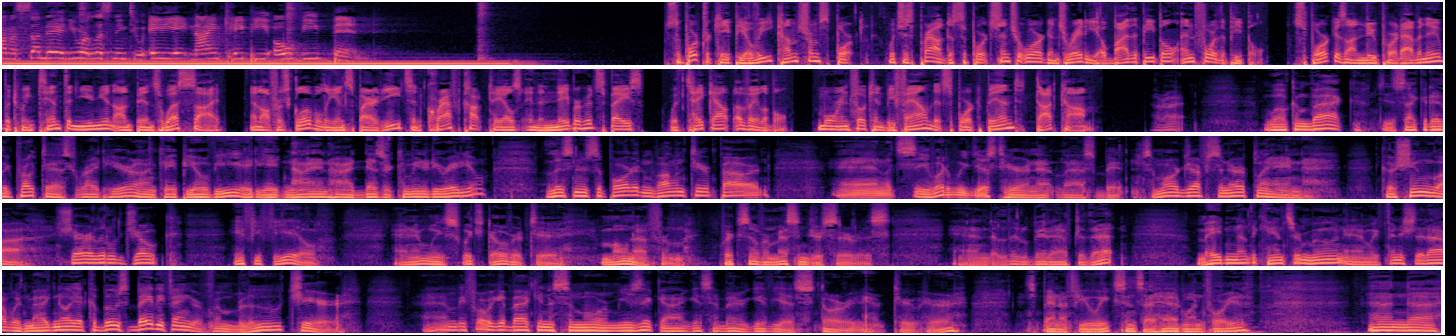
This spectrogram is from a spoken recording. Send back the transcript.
On a Sunday, and you are listening to 88.9 KPOV Bend. Support for KPOV comes from Spork, which is proud to support Central Oregon's radio by the people and for the people. Spork is on Newport Avenue between 10th and Union on Bend's west side and offers globally inspired eats and craft cocktails in a neighborhood space with takeout available. More info can be found at sporkbend.com. All right. Welcome back to the Psychedelic Protest right here on KPOV 88.9 High Desert Community Radio. Listener supported and volunteer powered. And let's see, what did we just hear in that last bit? Some more Jefferson Airplane. Koshingwa. Share a little joke if you feel. And then we switched over to Mona from Quicksilver Messenger Service. And a little bit after that, Maiden of the Cancer Moon, and we finished it out with Magnolia Caboose Babyfinger from Blue Cheer. And before we get back into some more music, I guess I better give you a story or two here. It's been a few weeks since I had one for you. And, uh,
